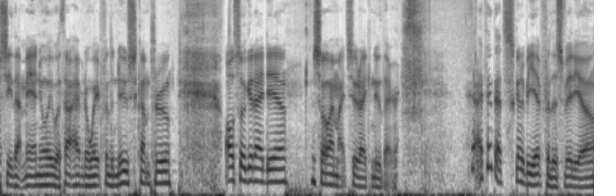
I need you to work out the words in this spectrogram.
see that manually without having to wait for the news to come through. Also, a good idea, so I might see what I can do there. I think that's going to be it for this video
